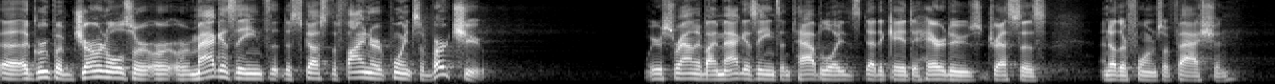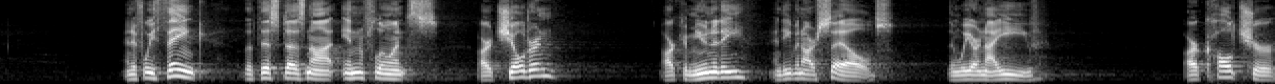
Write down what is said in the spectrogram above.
a, a group of journals or, or, or magazines that discuss the finer points of virtue. We are surrounded by magazines and tabloids dedicated to hairdos, dresses, and other forms of fashion. And if we think that this does not influence our children, our community, and even ourselves, then we are naive. Our culture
